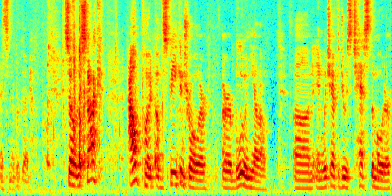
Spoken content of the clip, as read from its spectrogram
that's never good. So the stock output of the speed controller are blue and yellow. Um, and what you have to do is test the motor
